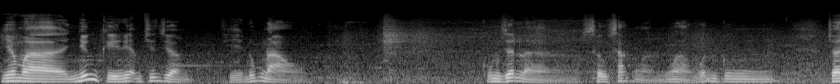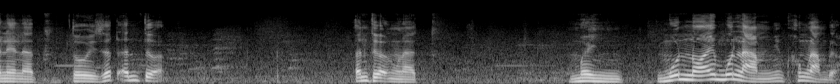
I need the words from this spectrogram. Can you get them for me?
nhưng mà những kỷ niệm chiến trường thì lúc nào cũng rất là sâu sắc mà cũng là vẫn cũng cho nên là tôi rất ấn tượng. Ấn tượng là mình muốn nói, muốn làm nhưng không làm được.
